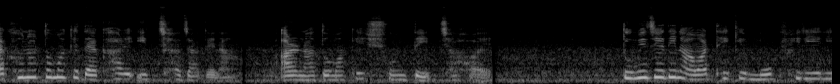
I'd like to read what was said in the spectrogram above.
এখন আর তোমাকে দেখার ইচ্ছা জাগে না, আর না তোমাকে শুনতে ইচ্ছা হয়। তুমি যেদিন আমার থেকে মুখ ফিরিয়ে নি,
